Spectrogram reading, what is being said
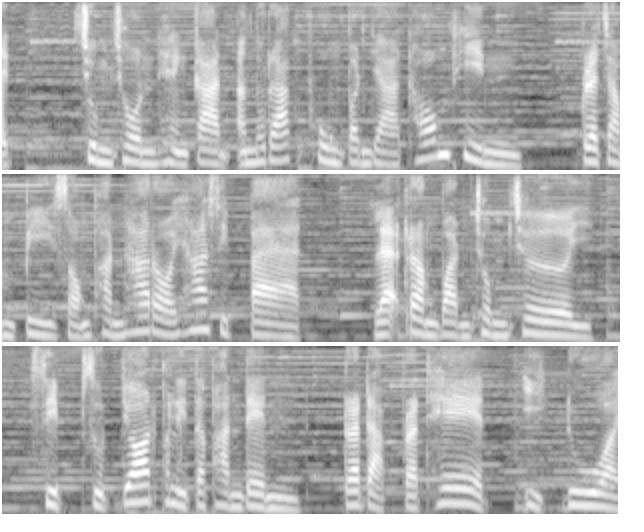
ศ ชุมชนแห่งการอนุรักษ์ภูมิปัญญาท้องถิ่น ประจำปี 2558 และรางวัลชมเชย 10 สุดยอดผลิตภัณฑ์เด่น ระดับประเทศอีกด้วย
